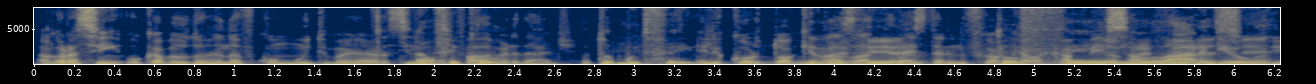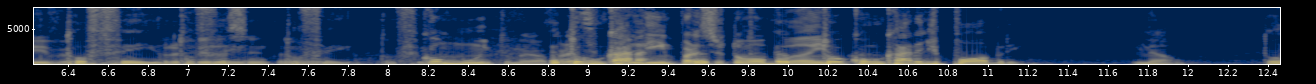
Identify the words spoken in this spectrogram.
Agora sim, o cabelo do Renan ficou muito melhor assim. não né? ficou. Fala a verdade. Eu tô muito feio. Ele cortou aqui Eu nas prefiro. laterais, então ele não ficou Tô com aquela cabeça feio. larga e assim. horrível. Tô feio, tô feio, assim tô também. feio, tô feio. Ficou muito melhor. Eu tô Parece com que tá cara, limpo, parece eu, que tomou eu banho. tô com cara de pobre. Não. Tô.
